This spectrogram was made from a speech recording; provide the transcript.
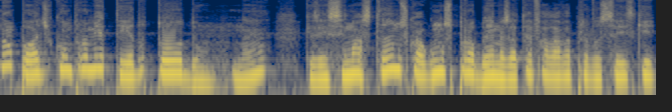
não pode comprometer do todo, né? Quer dizer, se nós estamos com alguns problemas, eu até falava para vocês que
